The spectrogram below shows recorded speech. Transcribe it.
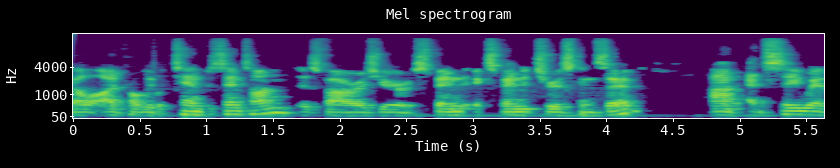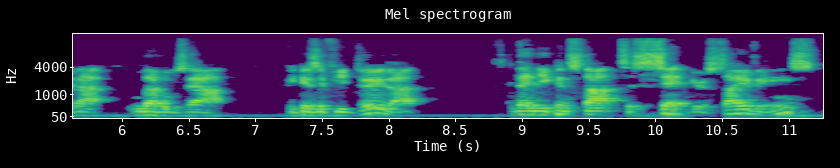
Hell, I'd probably put 10% on as far as your spend expenditure is concerned um, and see where that levels out. Because if you do that, then you can start to set your savings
